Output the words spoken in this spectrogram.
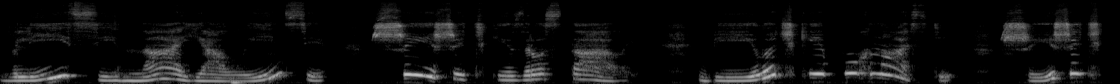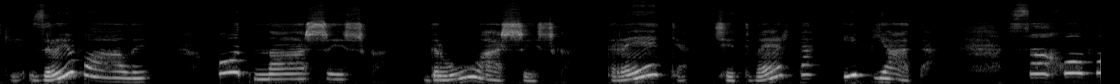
В лісі на ялинці шишечки зростали, білочки пухнасті, шишечки зривали. Одна шишка, друга шишка, третя, четверта і п'ята. Заховає у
